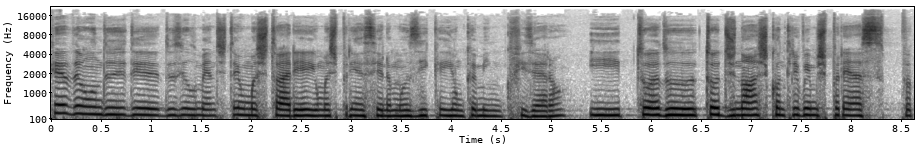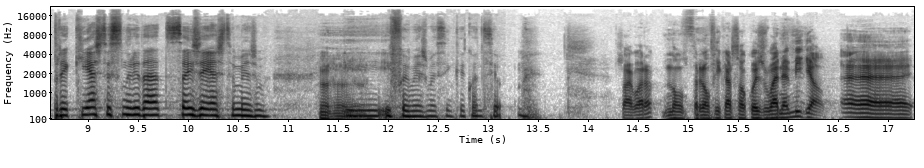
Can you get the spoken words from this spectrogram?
Cada um de, de, dos elementos tem uma história e uma experiência na música e um caminho que fizeram e todo, todos nós contribuímos para, esse, para que esta sonoridade seja esta mesma. Uhum. E, e, foi mesmo assim que aconteceu. Já agora, não, para não ficar só com a Joana, Miguel, uh,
